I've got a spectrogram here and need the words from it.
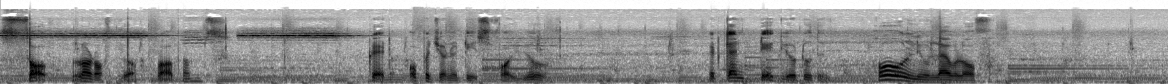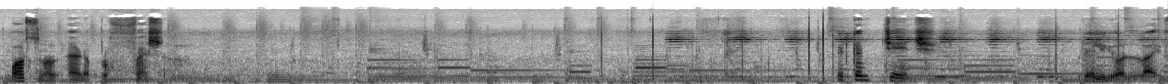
solve a lot of your problems, opportunities for you. It can take you to the whole new level of personal and professional. It can change really your life.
